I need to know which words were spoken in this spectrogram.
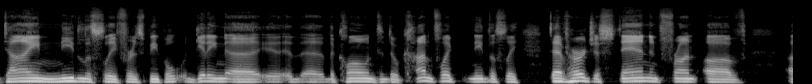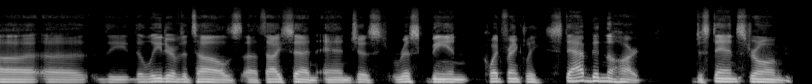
dying needlessly for his people, getting uh, the, the clones into a conflict needlessly. To have her just stand in front of uh, uh, the the leader of the Talz, uh, Thi-Sen, and just risk being, quite frankly, stabbed in the heart to stand strong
